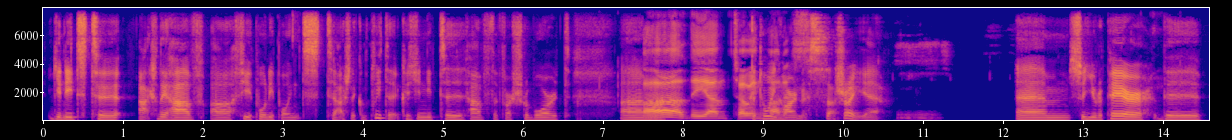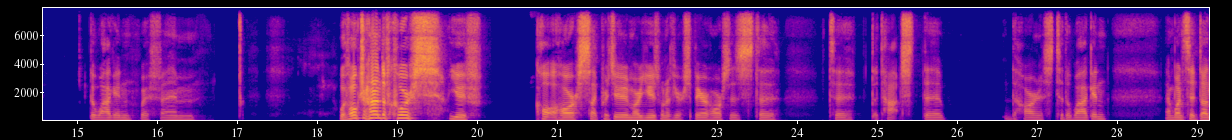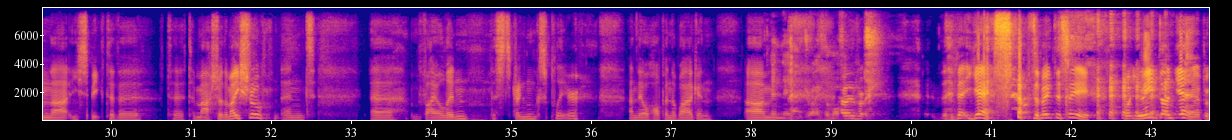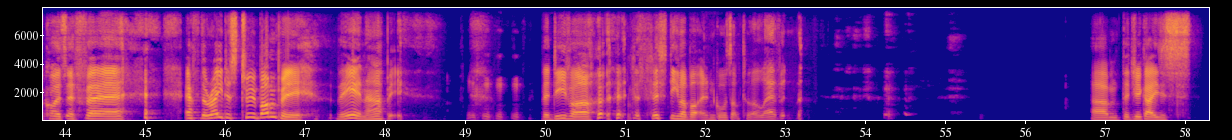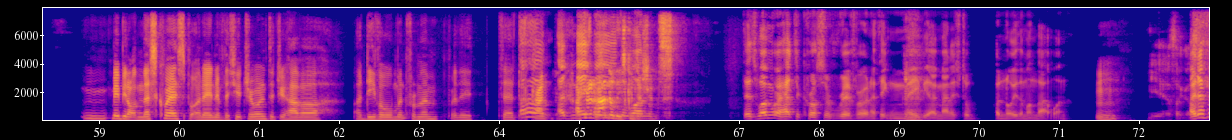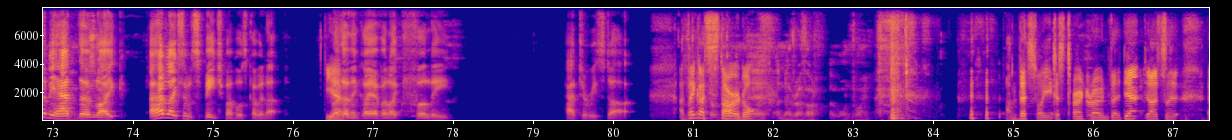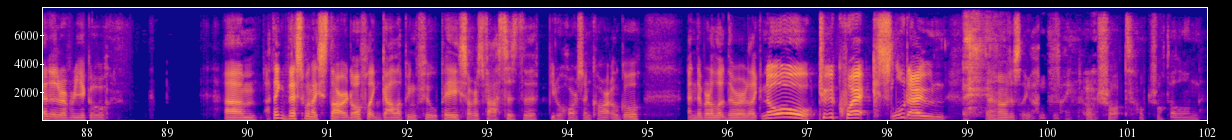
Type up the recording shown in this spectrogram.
you need to actually have a few pony points to actually complete it because you need to have the first reward. Um, ah, the um towing, the towing harness. harness. That's right. Yeah. Mm. Um, so you repair the the wagon with um with Ultra Hand, of course. You've caught a horse, I presume, or used one of your spare horses to to attach the the harness to the wagon. And once they've done that, you speak to the to, to Master the Maestro and uh, violin, the strings player, and they'll hop in the wagon. Um, And then you drive them off. However- yes, I was about to say, but you ain't done yet because if uh, if the ride is too bumpy, they ain't happy. The diva, this diva button goes up to eleven. Um, did you guys, maybe not in this quest, but on any of the future ones, did you have a, a diva moment from them where they said, "I Um, can't, uh, I can't handle these the one- conditions"? There's one where I had to cross a river, and I think Mm. maybe I managed to annoy them on that one. Mhm. Yeah, I I definitely had them well. like I had like some speech bubbles coming up. Yeah, I don't think I ever like fully had to restart. I think I dunked started in off. the, in the river at one point. And this one, you just turned around and said, yeah, that's it. Into the river you go. Um, I think this one I started off like galloping full pace or as fast as the you know horse and cart will go, and they were they were like, no, too quick, slow down. And I was just like, "Oh, fine, I'll trot, I'll trot along.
